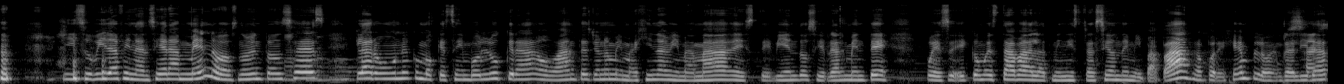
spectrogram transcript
y su vida financiera menos, ¿no? Entonces, claro, uno como que se involucra o antes yo no me imagino a mi mamá este viendo si realmente pues eh, cómo estaba la administración de mi papá, ¿no? Por ejemplo, en realidad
